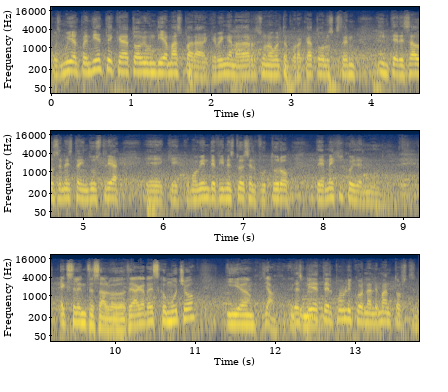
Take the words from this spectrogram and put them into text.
pues muy al pendiente. Queda todavía un día más para que vengan a darse una vuelta por acá todos los que estén interesados en esta industria eh, que, como bien defines tú, es el futuro de México y del mundo. Excelente, Salvador. Te agradezco mucho y äh, ja. Despídete del público en alemán, mann Dorsten.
